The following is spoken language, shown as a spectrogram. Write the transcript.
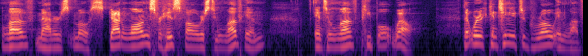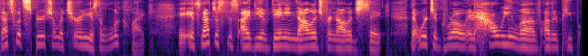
Love matters most. God longs for his followers to love him and to love people well that we're continue to grow in love. That's what spiritual maturity is to look like. It's not just this idea of gaining knowledge for knowledge's sake, that we're to grow in how we love other people.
